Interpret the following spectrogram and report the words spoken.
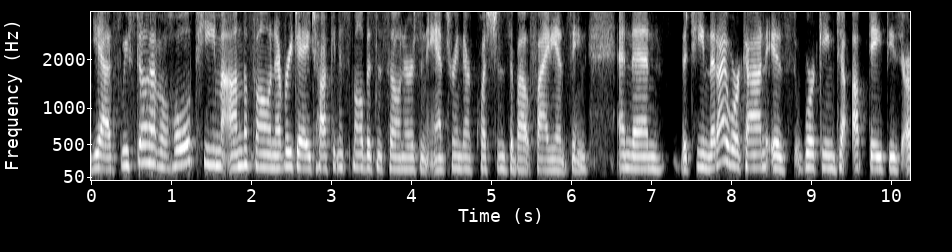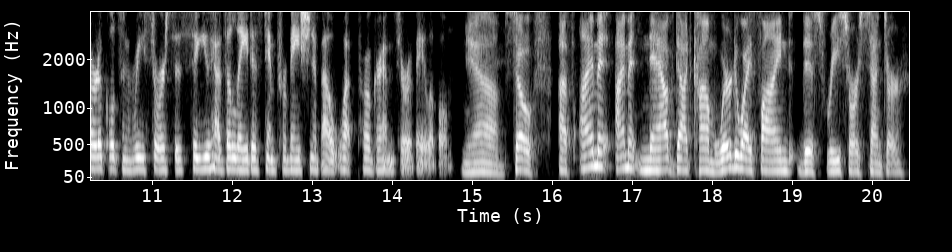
Yes, we still have a whole team on the phone every day talking to small business owners and answering their questions about financing. And then the team that I work on is working to update these articles and resources so you have the latest information about what programs are available. Yeah. So if I'm at I'm at nav.com, where do I find this resource center?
